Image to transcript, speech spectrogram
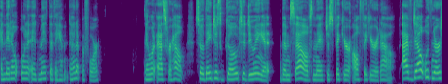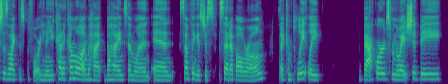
And they don't want to admit that they haven't done it before. They won't ask for help. So they just go to doing it themselves and they just figure, I'll figure it out. I've dealt with nurses like this before. You know, you kind of come along behind behind someone and something is just set up all wrong, like completely backwards from the way it should be,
